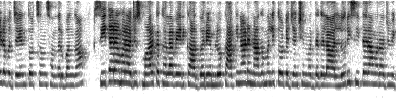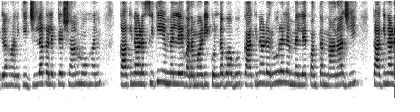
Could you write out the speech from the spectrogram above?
ఏడవ జయంతోత్సవం సందర్భంగా సీతారామరాజు స్మారక కళావేదిక ఆధ్వర్యంలో కాకినాడ నాగమల్లి తోట జంక్షన్ వద్ద గల అల్లూరి సీతారామరాజు విగ్రహానికి జిల్లా collector Shan Mohan Kakinada city MLA Vanamadi Kondababu Kakinada rural MLA Pantham Nanaji Kakinada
